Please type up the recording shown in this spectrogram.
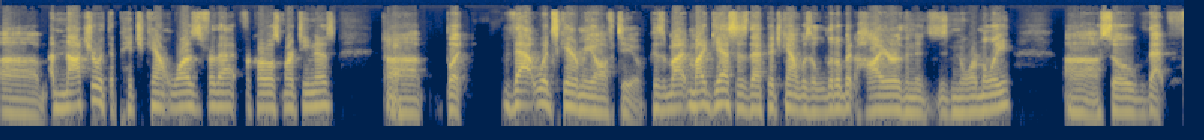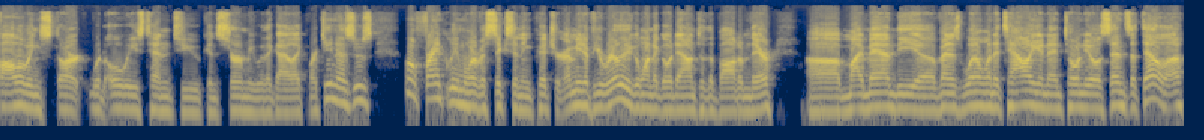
um, I'm not sure what the pitch count was for that for Carlos Martinez, oh. uh, but that would scare me off too because my, my guess is that pitch count was a little bit higher than it is normally. Uh, so that following start would always tend to concern me with a guy like Martinez, who's well, frankly, more of a six inning pitcher. I mean, if you really want to go down to the bottom there, uh, my man, the uh, Venezuelan Italian Antonio Senzatela,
